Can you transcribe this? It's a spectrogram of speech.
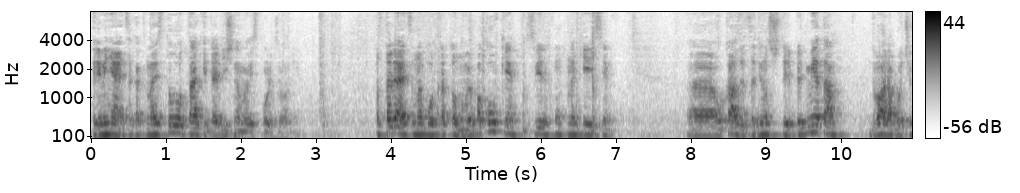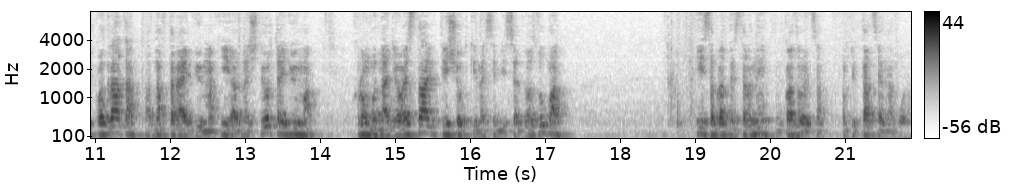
Применяется как на СТО, так и для личного использования. Поставляется набор картоновой упаковки сверху на кейсе. Э, указывается 94 предмета, два рабочих квадрата, 1 вторая дюйма и 1 четвертая дюйма, хромванадиевая сталь, трещотки на 72 зуба. И с обратной стороны указывается комплектация набора.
